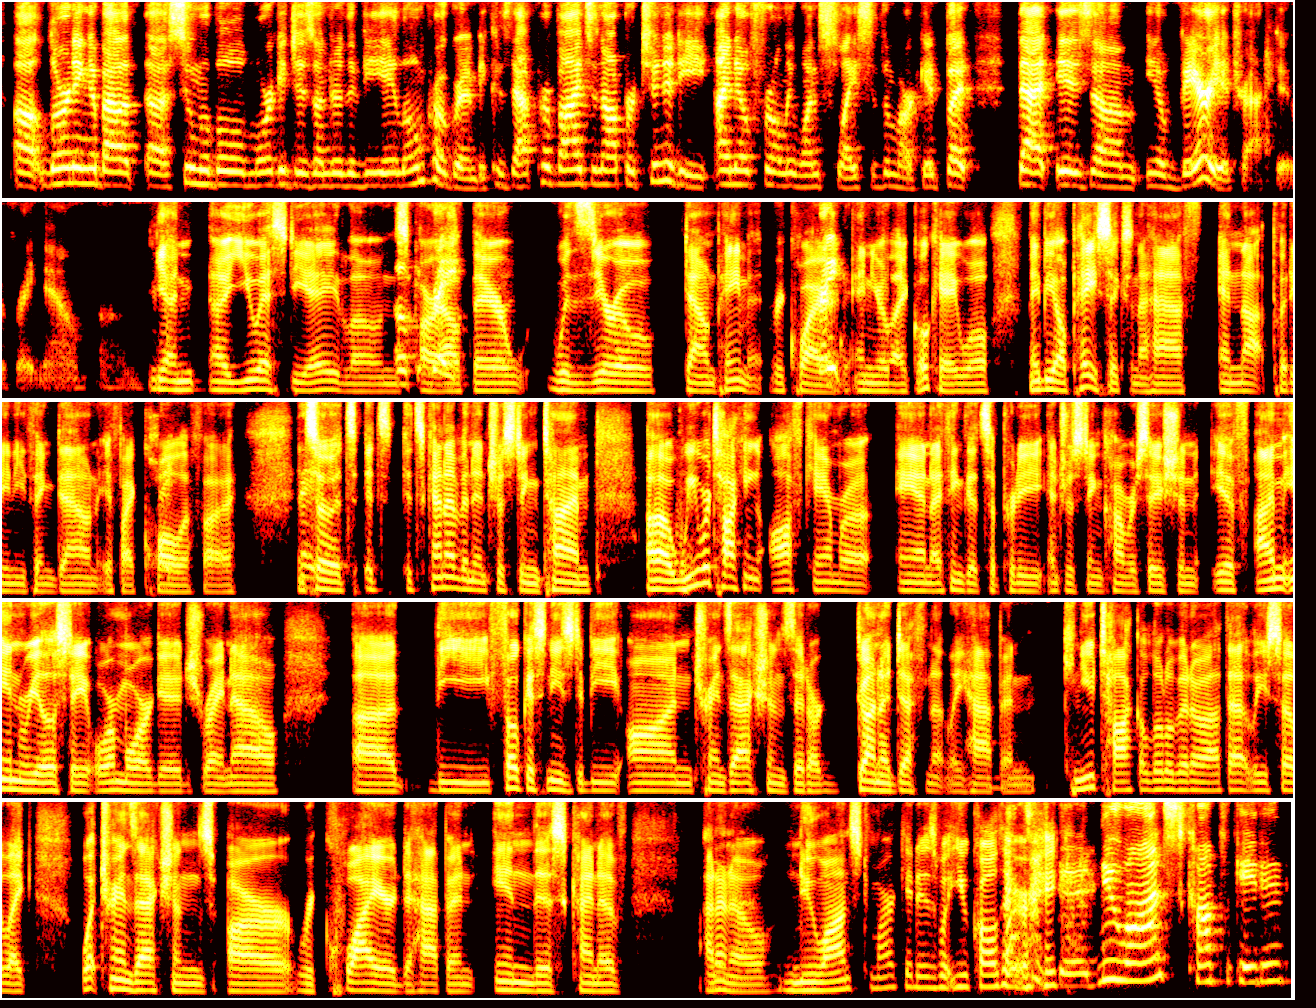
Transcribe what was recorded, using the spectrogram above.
uh, learning about uh, assumable mortgages under the va loan program because that provides an opportunity i know for only one slice of the market but that is um, you know very attractive right now. Um, yeah and usda uh, loans okay, are right. out there with zero down payment required right. and you're like okay well maybe i'll pay six and a half and not put anything down if i qualify right. and right. so it's it's it's kind of an interesting time uh, we were talking off camera and i think that's a pretty interesting conversation if i'm in real estate or mortgage right now uh, the focus needs to be on transactions that are gonna definitely happen. Can you talk a little bit about that, Lisa? Like, what transactions are required to happen in this kind of I don't know, nuanced market is what you called it, That's right? Good. Nuanced, complicated.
